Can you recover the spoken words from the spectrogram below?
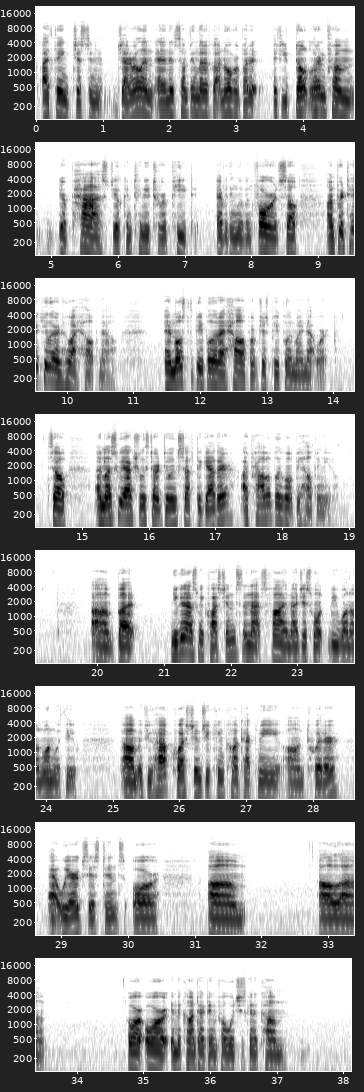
I think just in general, and, and it's something that I've gotten over, but it, if you don't learn from your past, you'll continue to repeat everything moving forward. So I'm particular in who I help now. And most of the people that I help are just people in my network. So unless we actually start doing stuff together, I probably won't be helping you. Um, but you can ask me questions, and that's fine. I just won't be one on one with you. Um, if you have questions, you can contact me on Twitter at We Are Existence, or um, I'll uh, or or in the contact info, which is going to come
